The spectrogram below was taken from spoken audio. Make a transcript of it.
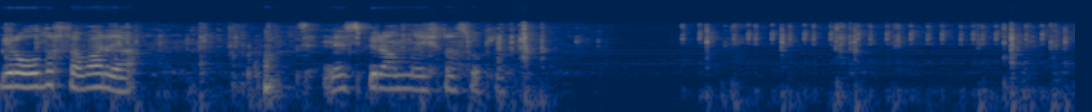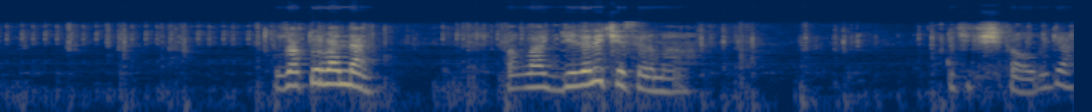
biri olursa var ya senin espri anlayışına sokayım. Uzak dur benden. Vallahi geleni keserim ha. İki kişi kaldı. Gel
